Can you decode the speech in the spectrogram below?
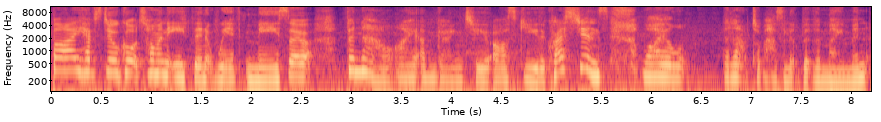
But I have still got Tom and Ethan with me. So for now, I am going to ask you the questions while the laptop has a little bit of a moment.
